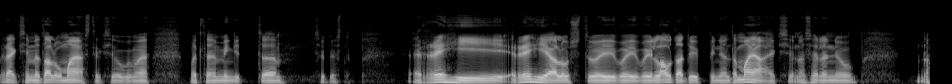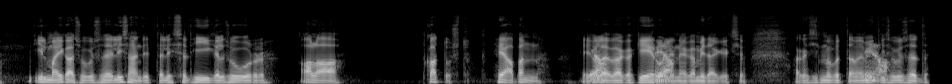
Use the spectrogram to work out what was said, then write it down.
rääkisime talumajast, eks ju, kui me mõtleme mingit niisugust äh, rehi, rehialust või, või, või laudatüüpi nii-öelda maja, eks ju, no seal on ju noh, ilma igasuguse lisandita lihtsalt hiigelsuur ala katust, hea panna ei ja. ole väga keeruline ega midagi, eks ju. aga siis me võtame ja. mingisugused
